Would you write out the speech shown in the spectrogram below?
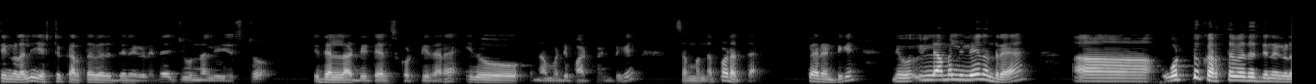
ತಿಂಗಳಲ್ಲಿ ಎಷ್ಟು ಕರ್ತವ್ಯದ ದಿನಗಳಿದೆ, ಜೂನ್ನಲ್ಲಿ ಎಷ್ಟು, ಇದೆಲ್ಲ ಡೀಟೇಲ್ಸ್ ಕೊಟ್ಟಿದ್ದಾರೆ. ಇದು ನಮ್ಮ ಡಿಪಾರ್ಟ್ಮೆಂಟ್ಗೆ ಸಂಬಂಧಪಡುತ್ತೆ. ಪೇರೆಂಟ್ಗೆ ನೀವು ಇಲ್ಲಿ ಆಮೇಲೆ ಇಲ್ಲಿ ಏನಂದರೆ ಒಟ್ಟು ಕರ್ತವ್ಯದ ದಿನಗಳ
